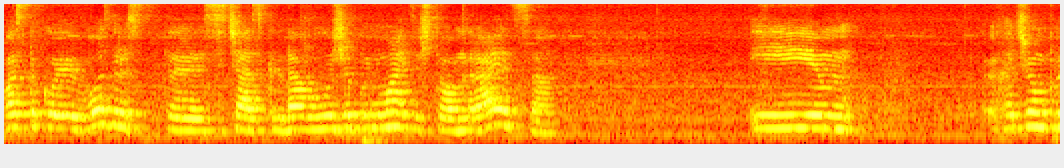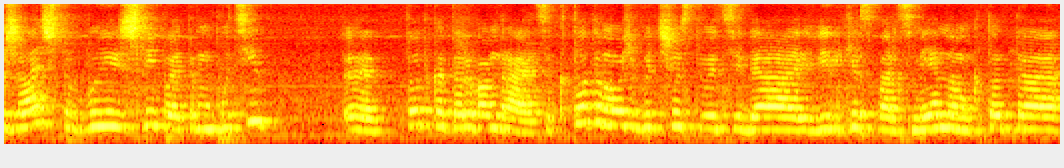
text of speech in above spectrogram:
У вас такой возраст э, сейчас, когда вы уже понимаете, что вам нравится. И хочу вам пожелать, чтобы вы шли по этому пути э, тот, который вам нравится. Кто-то, может быть, чувствует себя великим спортсменом, кто-то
